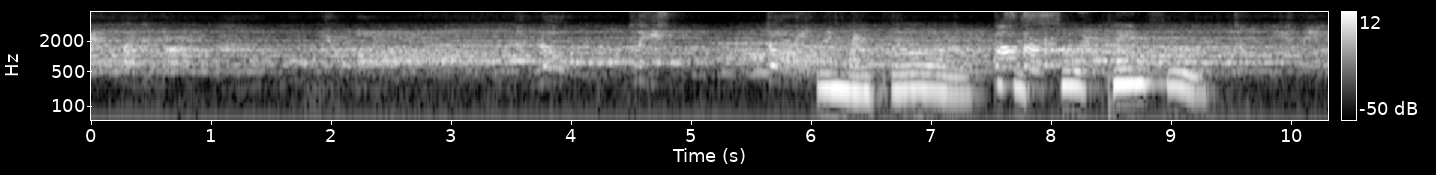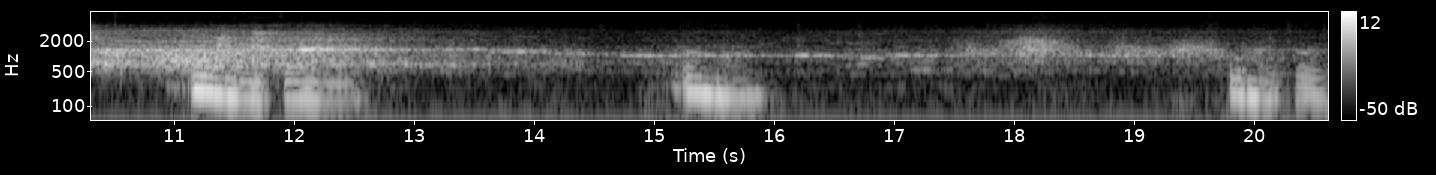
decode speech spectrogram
Remember who you are. no please don't leave oh my god this is so painful don't leave me oh my god oh no oh my god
